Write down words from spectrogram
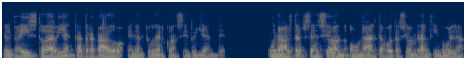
el país todavía está atrapado en el túnel constituyente. Una alta abstención o una alta votación blanca y nula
